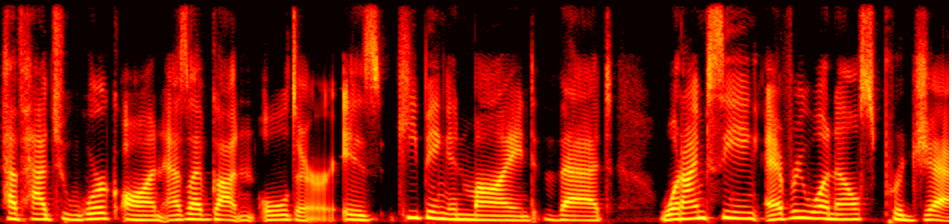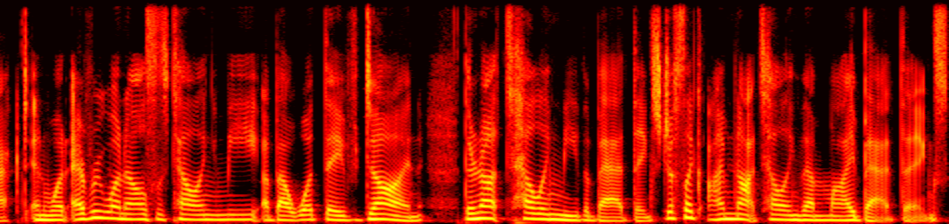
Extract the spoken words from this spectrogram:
have had to work on as I've gotten older is keeping in mind that what I'm seeing everyone else project and what everyone else is telling me about what they've done, they're not telling me the bad things, just like I'm not telling them my bad things.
